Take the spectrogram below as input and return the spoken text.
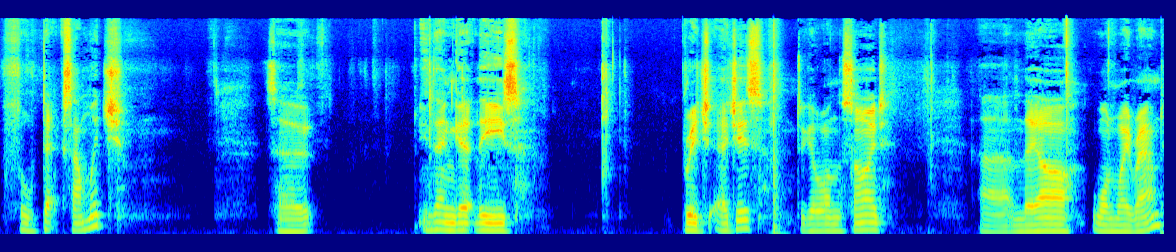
full deck sandwich. So you then get these bridge edges to go on the side. Uh, and they are one way round.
